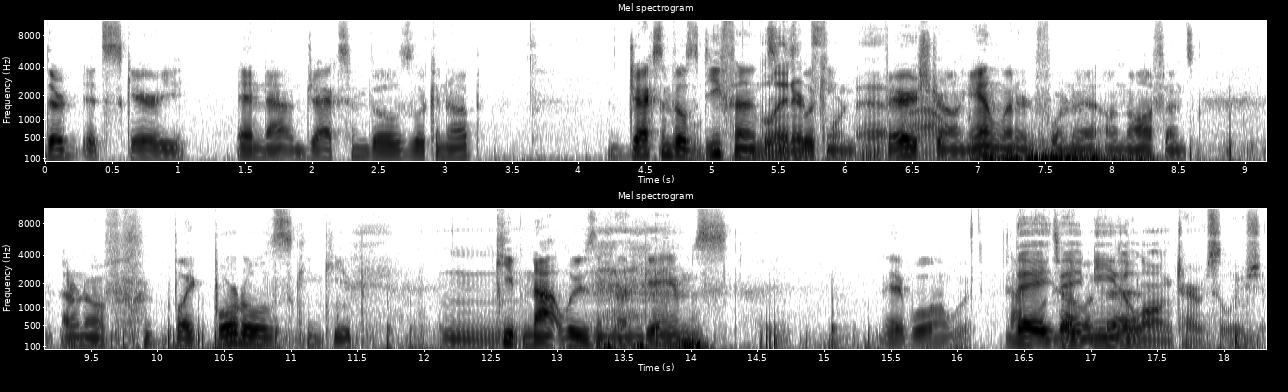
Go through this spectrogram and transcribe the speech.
they're it's scary. And now Jacksonville is looking up. Jacksonville's defense Leonard is looking Fournette, very wow. strong, and Leonard Fournette on the offense. I don't know if Blake Bortles can keep Mm, keep not losing them games. It will. time they will they need a long term solution.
